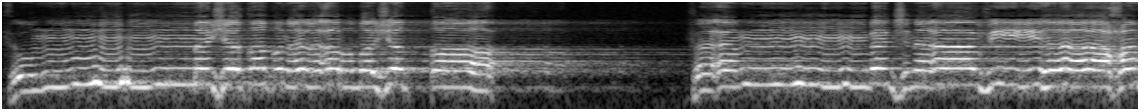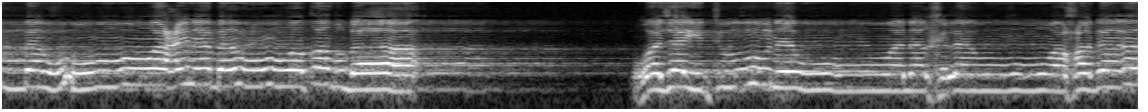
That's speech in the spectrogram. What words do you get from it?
ثم شققنا الأرض شقا فأنبتنا فيها حبا وعنبا وقضبا وزيتونا ونخلا وحدائق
